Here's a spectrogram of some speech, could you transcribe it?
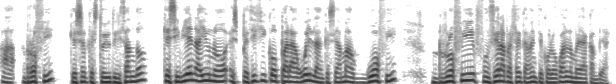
a Rofi, que es el que estoy utilizando, que si bien hay uno específico para Wayland que se llama Wofi, Rofi funciona perfectamente, con lo cual no me voy a cambiar.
